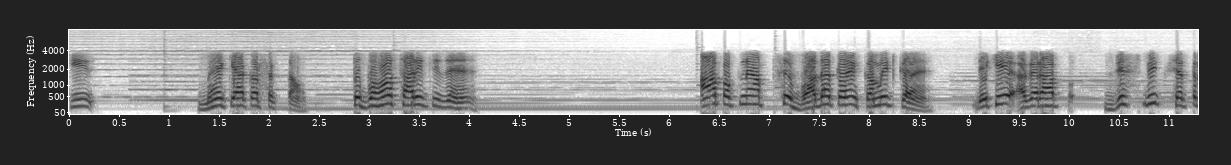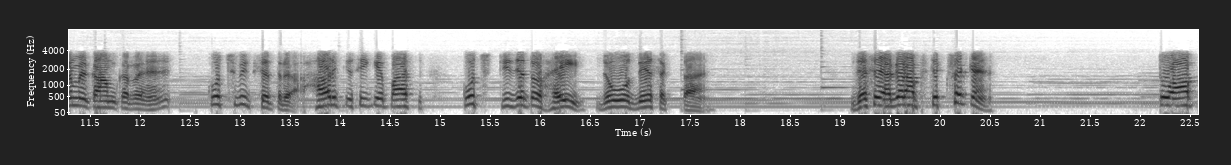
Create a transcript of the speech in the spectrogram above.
कि मैं क्या कर सकता हूँ तो बहुत सारी चीज़ें हैं। आप अपने आप से वादा करें कमिट करें। देखिए, अगर आप जिस भी क्षेत्र में काम कर रहे हैं, कुछ भी क्षेत्र, हर किसी के पास कुछ चीज़ें तो है ही जो वो दे सकता है। जैसे अगर आप शिक्षक हैं तो आप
